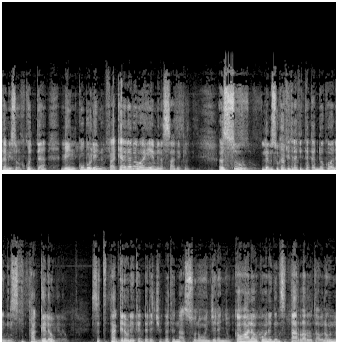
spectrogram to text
ከሚሱህ ቁደ ሚን ቁቡልን ፈከዘበ ወህየ ምን አሳዲቂን እሱ ልብሱ ከፊት ለፊት ተቀዶ ከሆነ እንግዲህ ስትታገለው ስትታገለውን የቀደደችበትና እሱ ነው ወንጀለኛው። ከኋላው ከሆነ ግን ስታራሩጣው ነውና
